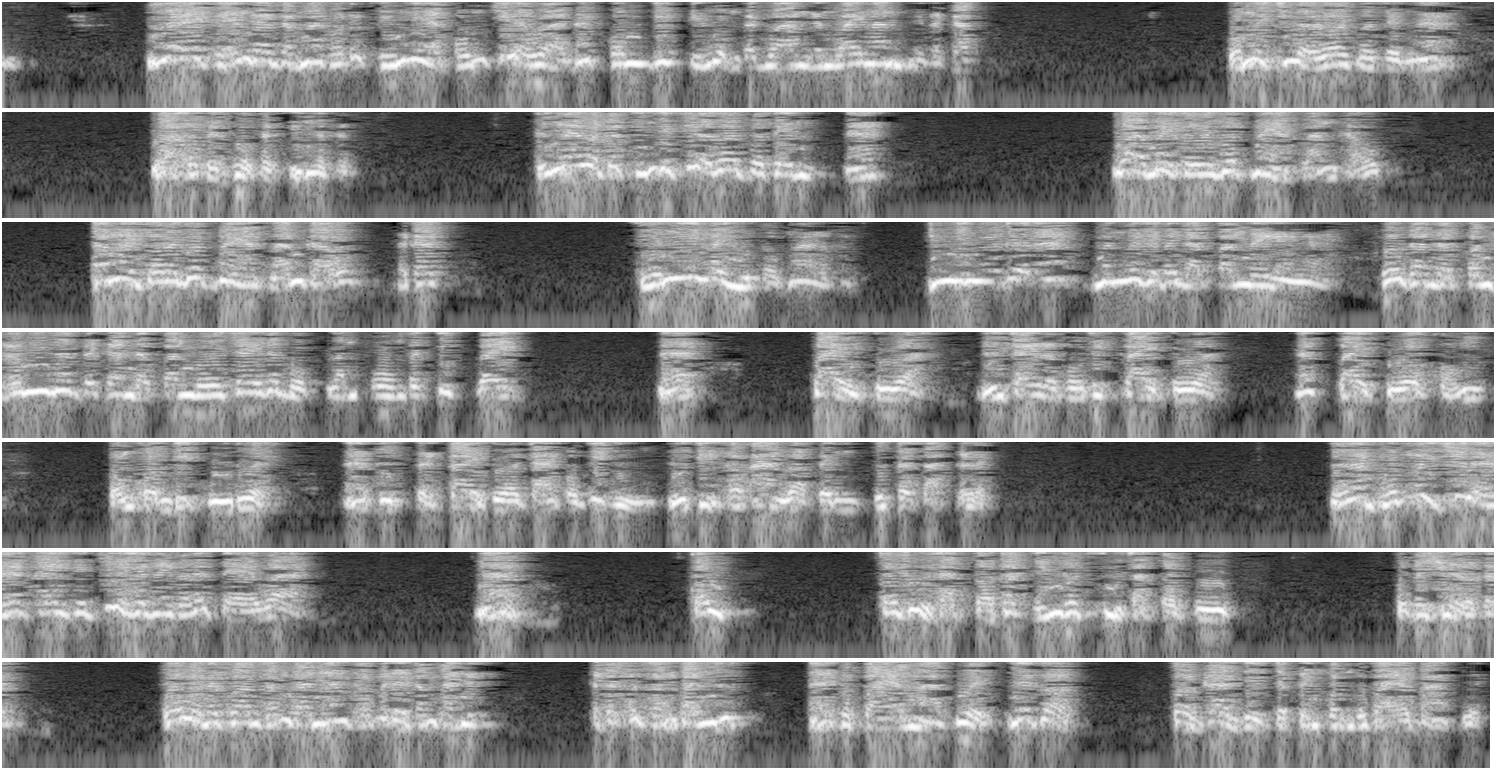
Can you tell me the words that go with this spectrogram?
และแผนการกลับมาของทักษิณเนี่ย ผมเชื่อว่านะคนที่ติร่วมกันวางกันไว้นั่นเนี่ยนะครับ ผมไม่เชื่อร้อยเปอร์เซ็นต์นะว่าเขาเป็นพวกทักษิณนะครับ ถึงแม้ว่าทักษิณจะเชื่อร้อยเปอร์เซ็นต์นะ ว่าไม่ทรยศไม่หักหลังเขาถ้าไม่ทรยศไม่หักหลังเขานะครับ เสียงนี้ไม่หยุดออกมาครับ จริงๆเยอะนะมันไม่จะไปดับฟังได้ไงเพราะการดับฟังครั้งนี้นั้นเป็นการดับฟังโดยใช้ระบบลำโพงประจิตไว้นะใกล้ตัว หรือใช้ลำโพงที่ใกล้ตัวนะใกล้ตัวของของคนที่คุยด้วยนะที่ใกล้ตัวชายคนที่อยู่หรือที่เขาอ้างว่าเป็นพุทธศาสนาเลยดังนั้นผมไม่เชื่อนะใครจะเชื่อยังไงก็แล้วแต่ว่านะ เขาสู้สัตว์ต่อทักษิณเขาสู้สัตว์ต่อกูผมไม่เชื่อหรอกครับเพราะว่าในความสัมพันธ์นั้นเขาไม่ได้สัมพันธ์แต่เขาสัมพันธ์นะกับฝ่ายอามาตย์ด้วยแล้วก็ค่อนข้างจะจะเป็นคนของฝ่ายอามาตย์ด้วย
